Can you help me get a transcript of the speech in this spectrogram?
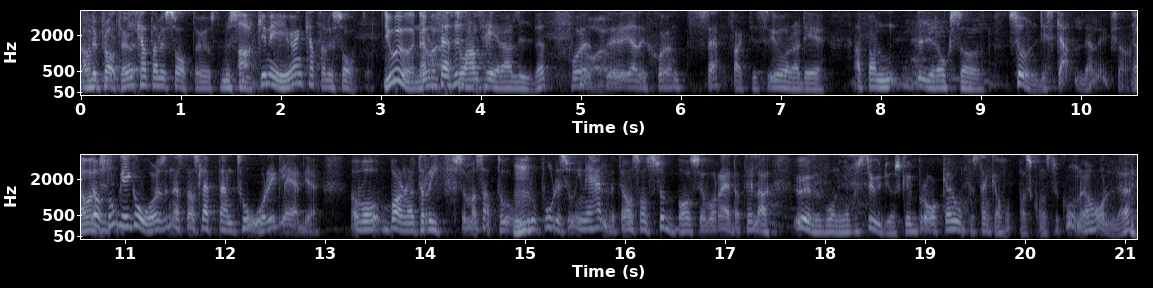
Ja, du pratar ju om katalysator just. Musiken är ju en katalysator. Jo, jo, det nej, är men ett sätt precis. att hantera livet på ett eh, jävligt skönt sätt faktiskt. Att göra det. Att man blir också sund i skallen liksom. Ja, jag stod igår och nästan släppte en tår i glädje. Det var bara något riff som jag satt och, Mm. drog på det så in i helvete. Jag har en sån subbas. Jag var rädd att hela övervåningen på studion skulle braka ihop. Och jag hoppas konstruktionen håller.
